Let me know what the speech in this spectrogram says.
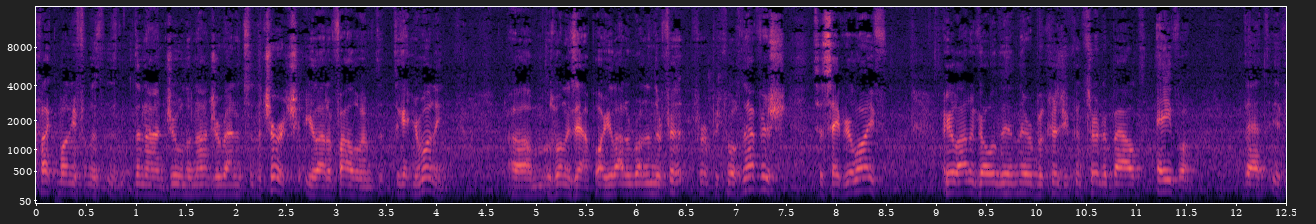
collect money from the, the non-Jew and the non-Jew ran into the church. You're allowed to follow him to, to get your money. Um, was one example. Are you allowed to run in there for, for Pikuach Nefesh to save your life? Are you allowed to go in there because you're concerned about Ava? That if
